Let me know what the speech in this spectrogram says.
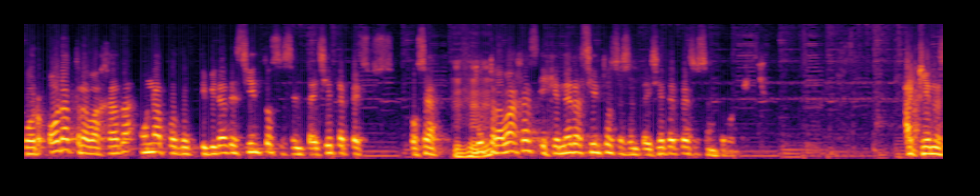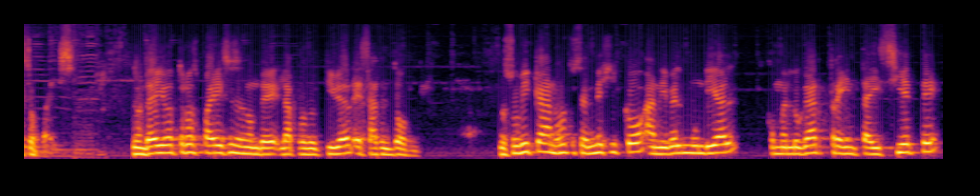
por hora trabajada una productividad de 167 pesos. O sea, uh -huh. tú trabajas y generas 167 pesos en promedio. Aquí en nuestro país. Donde hay otros países en donde la productividad es al doble. Nos ubica a nosotros en México a nivel mundial como el lugar 37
